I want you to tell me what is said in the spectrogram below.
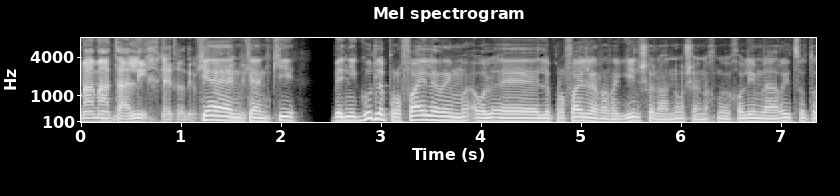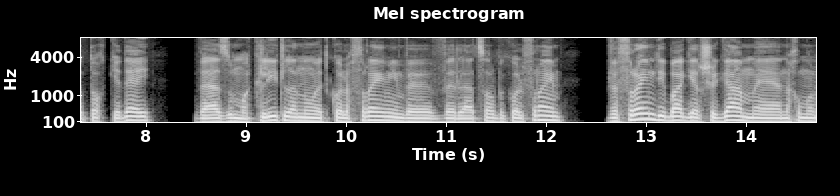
מה, מה התהליך ליתר דיוק? כן, כן, כי בניגוד לפרופיילרים, או אה, לפרופיילר הרגיל שלנו, שאנחנו יכולים להריץ אותו תוך כדי, ואז הוא מקליט לנו את כל הפריימים ו- ולעצור בכל פריים, ופריים דיבאגר שגם אה, אנחנו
